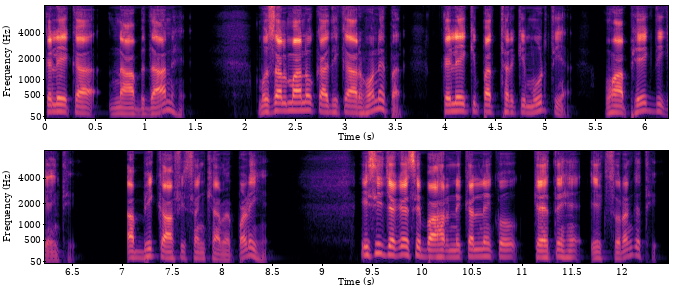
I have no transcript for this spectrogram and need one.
किले का नाबदान है। मुसलमानों का अधिकार होने पर किले की पत्थर की मूर्तियाँ वहाँ फेंक दी गई थी। अब भी काफ़ी संख्या में पड़ी हैं। इसी जगह से बाहर निकलने को कहते हैं एक सुरंग थी।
